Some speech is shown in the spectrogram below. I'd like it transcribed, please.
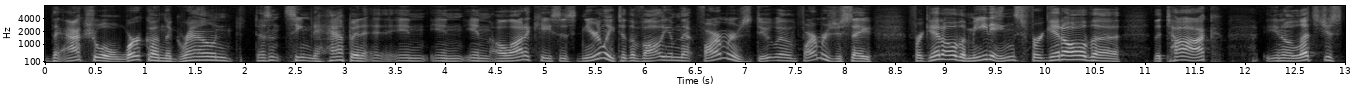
the actual work on the ground doesn't seem to happen in in in a lot of cases nearly to the volume that farmers do. Uh, farmers just say, forget all the meetings, forget all the the talk you know let's just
